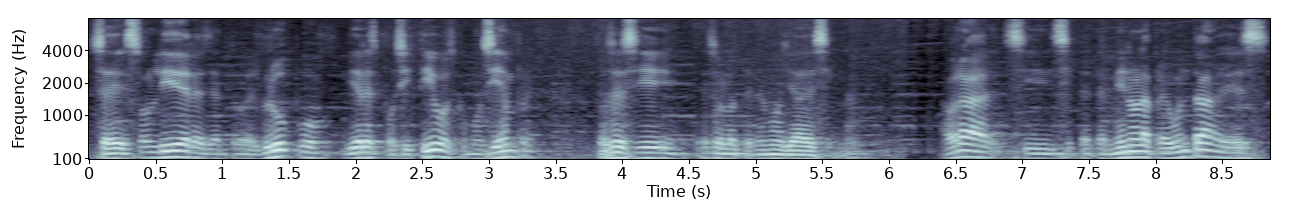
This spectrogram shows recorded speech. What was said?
son líderes dentro del grupo, líderes positivos como siempre. Entonces sí, eso lo tenemos ya designado. Ahora, si, te termino la pregunta, es,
